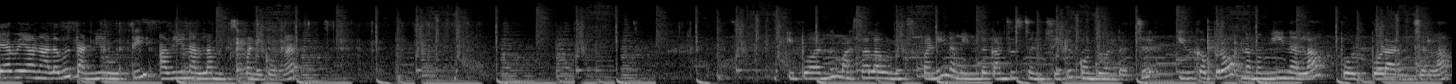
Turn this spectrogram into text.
தேவையான அளவு தண்ணி ஊற்றி அதையும் நல்லா மிக்ஸ் பண்ணிக்கோங்க. இப்போ வந்து மசாலாவை மிக்ஸ் பண்ணி நம்ம இந்த கன்சிஸ்டன்சிக்கு கொண்டு வந்தாச்சு. இதுக்கப்புறம் நம்ம மீனெல்லாம் போ போட ஆரம்பிச்சிடலாம்.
